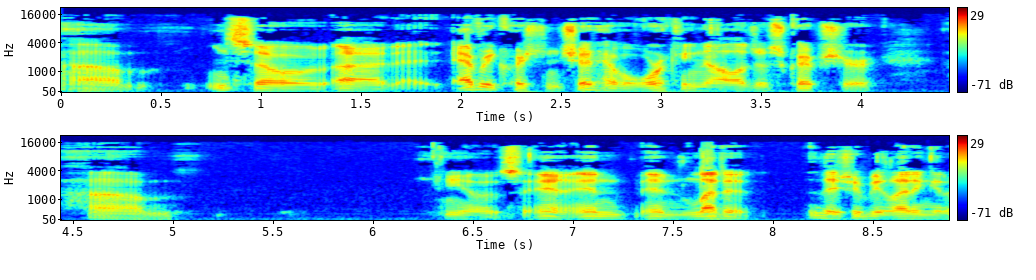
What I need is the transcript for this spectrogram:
Um, and so, uh, every Christian should have a working knowledge of Scripture. Um, you know, and, and, and let it. They should be letting it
